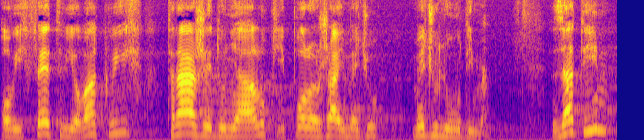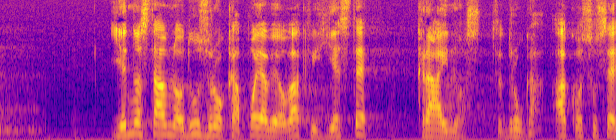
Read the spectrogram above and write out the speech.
ovih fetvi ovakvih traže dunjaluk i položaj među, među ljudima. Zatim, jednostavno od uzroka pojave ovakvih jeste krajnost druga. Ako su se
